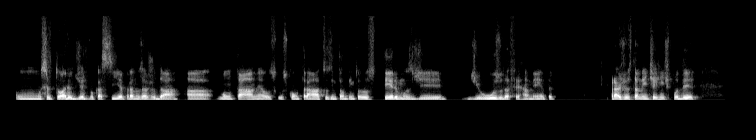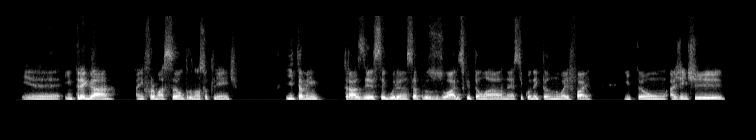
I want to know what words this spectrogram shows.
um escritório de advocacia para nos ajudar a montar né, os, os, contratos, então tem todos os termos de, de uso da ferramenta, para justamente a gente poder é, entregar a informação para o nosso cliente e também trazer segurança para os usuários que estão lá né, se conectando no Wi-Fi. Então, a gente,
